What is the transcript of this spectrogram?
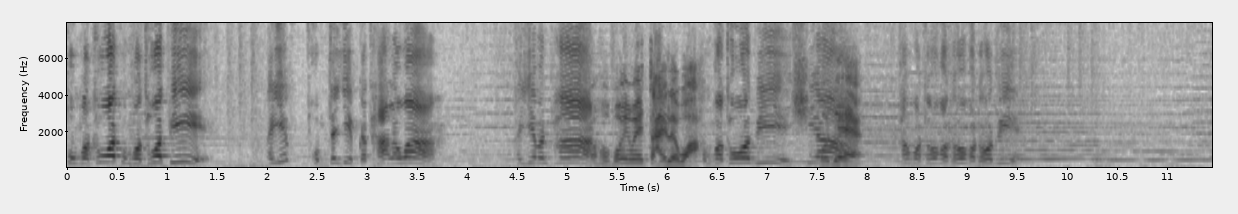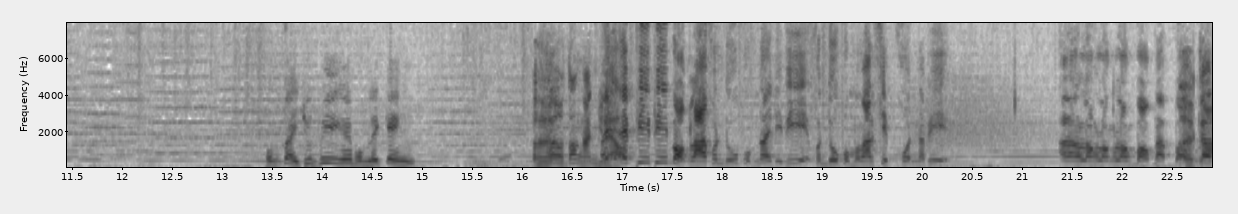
ผมขอโทษ ผมขอโทษพี่ ไอ้เหี้ยผมจะหยิบกระทะแล้วว่า ไอ้เหี้ยมันพลาด โอ้โหพวกเอ็งไม่ใจเลยว่ะผมขอโทษพี่ เชี่ยโคตรแย่เขาขอโทษขอโทษขอโทษพี่ ผมใส่ชุดพี่ไงผมเลยเก่ง เออมันต้องงั้นอยู่เอ้ยแล้ว เอ้ยพี่พี่บอกลาคนดูผมหน่อยดิพี่ คนดูผมประมาณสิบคนนะพี่เอาลองลองลองลองบอกแบบบอกเออก็ ลา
